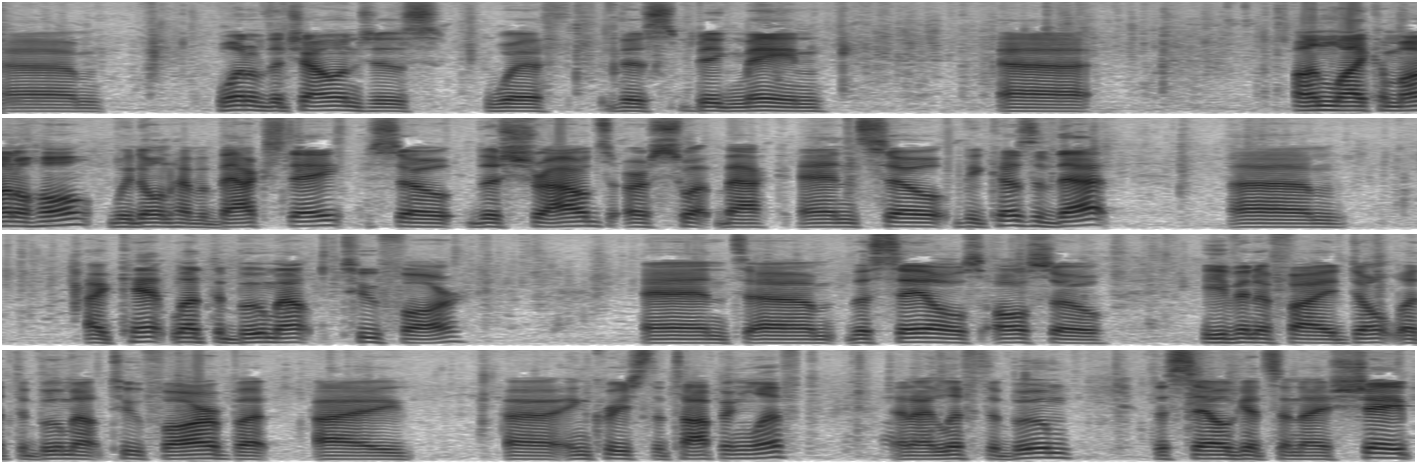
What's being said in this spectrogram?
Um, one of the challenges with this big main, uh, unlike a monohull, we don't have a backstay, so the shrouds are swept back, and so because of that, um, I can't let the boom out too far, and um, the sails also, even if I don't let the boom out too far, but I uh, increase the topping lift and I lift the boom, the sail gets a nice shape,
